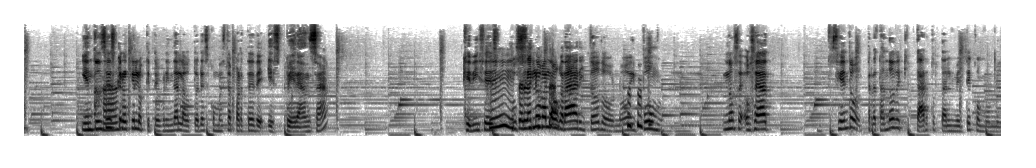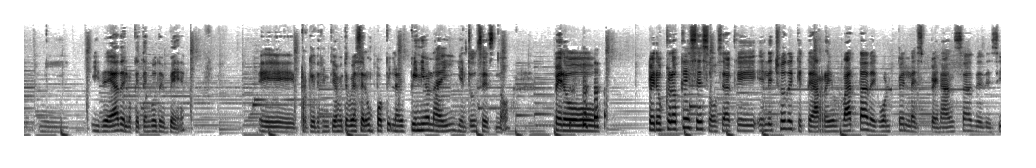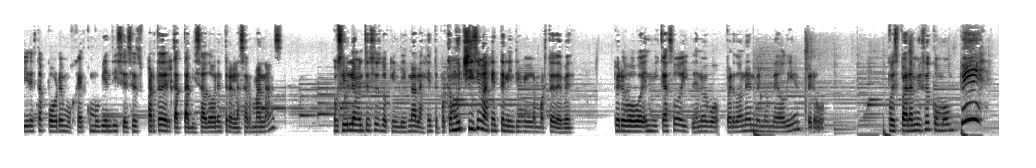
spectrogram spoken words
Y entonces creo que lo que te brinda el autor es como esta parte de esperanza, que dices, pues sí lo va a lograr y todo, ¿no? Y pum. no sé, o sea, siendo, tratando de quitar totalmente como mi, idea de lo que tengo de ver, eh, porque definitivamente voy a hacer un popular opinion ahí y entonces no, pero, pero creo que es eso, o sea que el hecho de que te arrebata de golpe la esperanza de decir esta pobre mujer, como bien dices, es parte del catalizador entre las hermanas, posiblemente eso es lo que indigna a la gente, porque a muchísima gente le indigna la muerte de Beth. Pero en mi caso, y de nuevo, perdónenme, no me odien, pero pues para mí fue como,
